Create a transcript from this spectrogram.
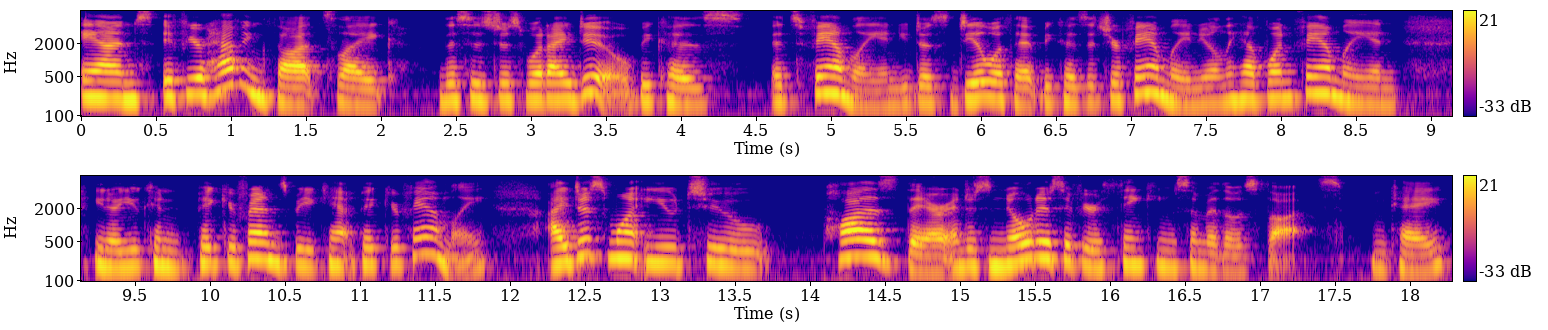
And if you're having thoughts like, this is just what I do because it's family and you just deal with it because it's your family and you only have one family and you know you can pick your friends but you can't pick your family. I just want you to pause there and just notice if you're thinking some of those thoughts okay?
